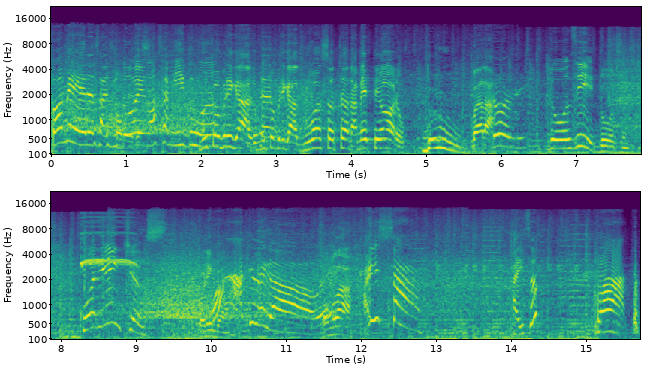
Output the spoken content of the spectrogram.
Palmeiras ajudou Palmeiras. o nosso amigo Luan. Muito obrigado, muito obrigado. Luan Santana, Meteoro. Vai lá. Doze. 12. Doze. Corinthians. Coringão. Ah, que legal. Vamos lá. Raíssa. Raíssa? Quatro.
